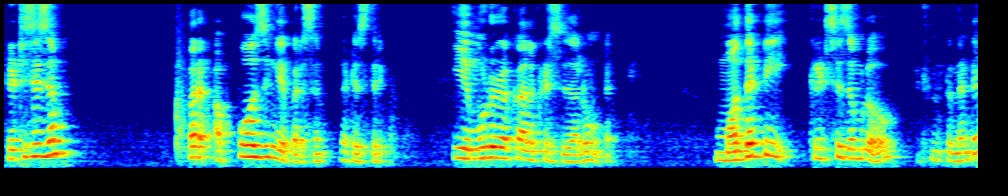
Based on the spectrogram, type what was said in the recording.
criticism for opposing a person that is three ఈ మూడు రకాల క్రిటిసిజాలు ఉంటాయి. మొదటి క్రిటిసిజంలో ఎట్లుంటుందంటే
